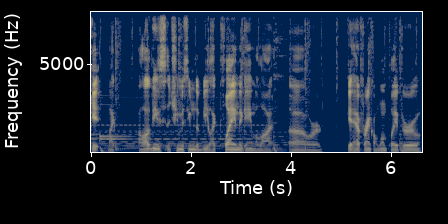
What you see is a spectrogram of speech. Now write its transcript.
get, like, a lot of these achievements seem to be like playing the game a lot. Uh, or get F rank on one playthrough.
